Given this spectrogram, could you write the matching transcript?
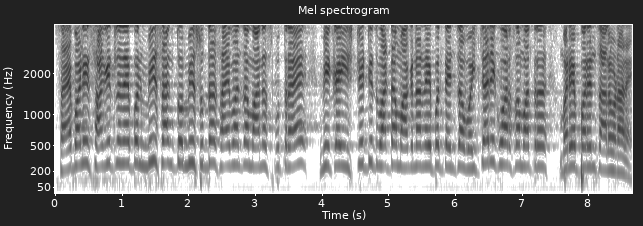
साहेबांनी सांगितलं नाही पण मी सांगतो मी सुद्धा साहेबांचा मानसपुत्र आहे. मी काही इस्टेटीत वाटा मागणार नाही पण त्यांचा वैचारिक वारसा मात्र मरेपर्यंत चालवणार आहे.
